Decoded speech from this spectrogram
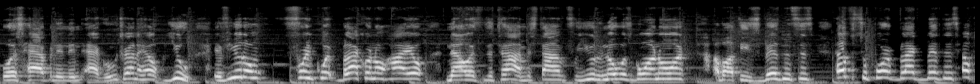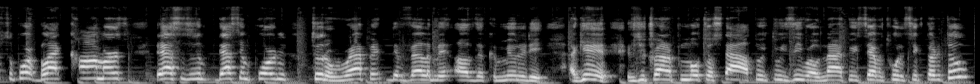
what's happening in Akron. We're trying to help you. If you don't frequent Blackburn, Ohio, now it's the time. It's time for you to know what's going on about these businesses. Help support black business, help support black commerce. That's, that's important to the rapid development of the community. Again, if you're trying to promote your style, 330-937-2632.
